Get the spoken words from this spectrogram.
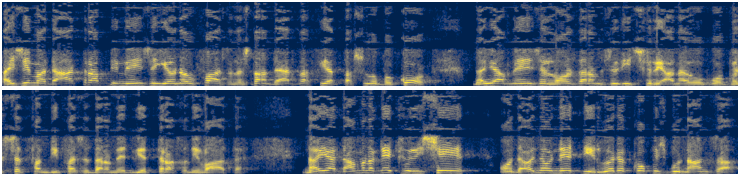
Hy sê maar daar trap die mense jou nou vas. Hulle staan 30, 40 so op 'n kort. Nou ja, mense los daarom so iets vir die ander ook op besit van die visse daarom net weer terug in die water. Nou ja, dan wil ek net vir u sê, onthou nou net die rode koppies bonanza.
